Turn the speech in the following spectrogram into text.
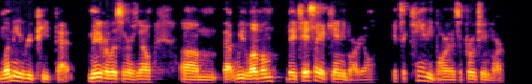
Let me repeat that. Many of our listeners know um, that we love them. They taste like a candy bar, y'all. It's a candy bar that's a protein bar.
